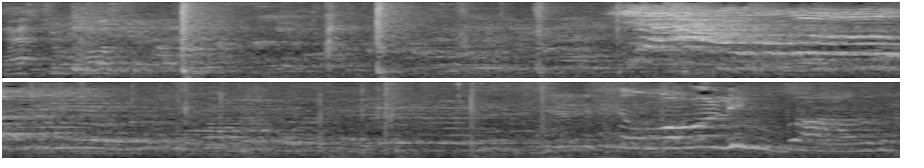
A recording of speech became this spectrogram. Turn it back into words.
That's too close. to it. It's a rolling ball.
